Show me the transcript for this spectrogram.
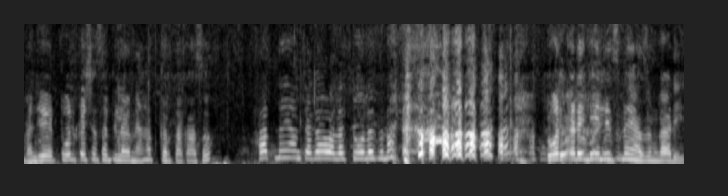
म्हणजे टोल कशासाठी लागणार हात करता का असं हात नाही आमच्या गावाला टोलच नाही टोलकडे गेलीच नाही अजून गाडी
